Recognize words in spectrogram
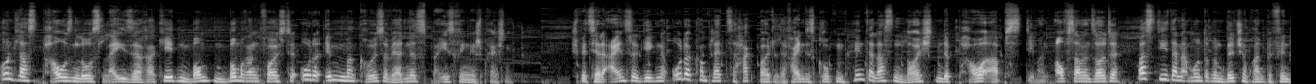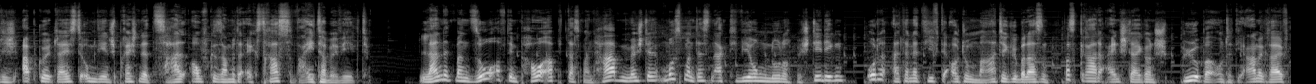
und lasst pausenlos Laser, Raketen, Bomben, Bumerangfäuste oder immer größer werdende Space-Ringe sprechen. Spezielle Einzelgegner oder komplette Hackbeutel der Feindesgruppen hinterlassen leuchtende Power-Ups, die man aufsammeln sollte, was die dann am unteren Bildschirmrand befindliche Upgrade-Leiste um die entsprechende Zahl aufgesammelter Extras weiter bewegt. Landet man so auf dem Power-Up, das man haben möchte, muss man dessen Aktivierung nur noch bestätigen oder alternativ der Automatik überlassen, was gerade Einsteigern spürbar unter die Arme greift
